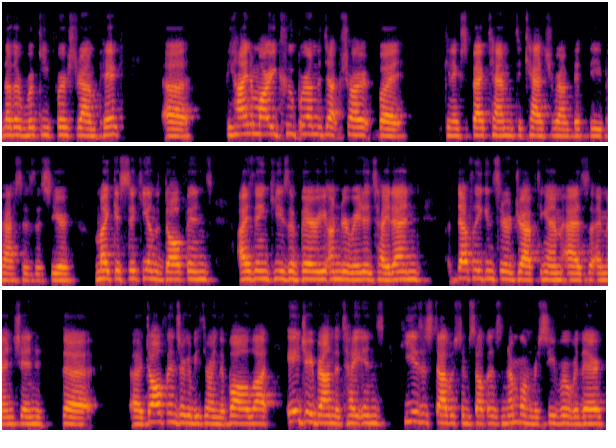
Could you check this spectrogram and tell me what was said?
another rookie first round pick. Uh, behind Amari Cooper on the depth chart, but can expect him to catch around 50 passes this year. Mike Gesicki on the Dolphins. I think he's a very underrated tight end. Definitely consider drafting him. As I mentioned, the uh, Dolphins are going to be throwing the ball a lot. AJ Brown, the Titans, he has established himself as the number one receiver over there.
